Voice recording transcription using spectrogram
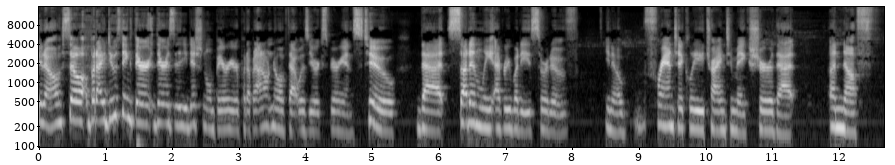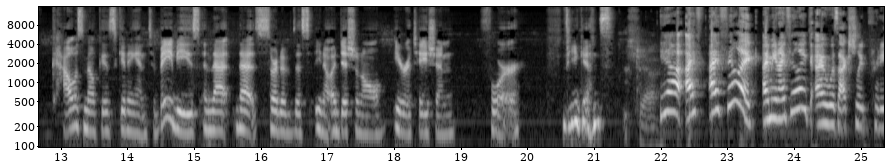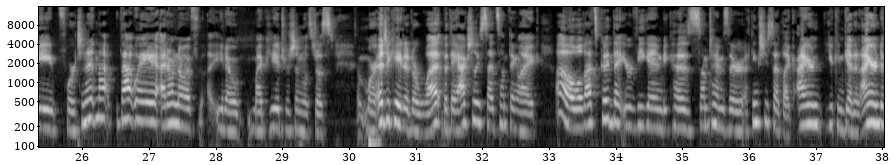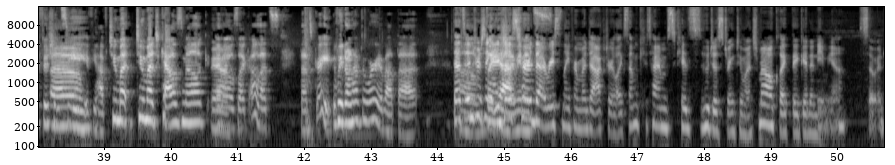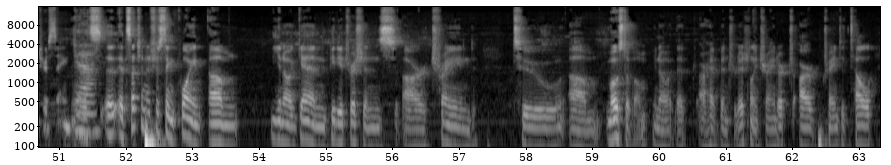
you know? So but i do think there there is an additional barrier put up. And i don't know if that was your experience too that suddenly everybody's sort of you know frantically trying to make sure that enough cow's milk is getting into babies and that that's sort of this you know additional irritation for vegans. Yeah. Yeah, I, I feel like I mean I feel like I was actually pretty fortunate in that that way. I don't know if you know my pediatrician was just more educated or what, but they actually said something like, "Oh, well that's good that you're vegan because sometimes there I think she said like iron you can get an iron deficiency Oh. if you have too much too much cow's milk." And I was like, "Oh, that's that's great. We don't have to worry about that." That's Um, interesting. but I yeah, I just mean, heard that recently from a doctor. Like sometimes kids who just drink too much milk, like they get anemia. So interesting. Yeah. It's, it's such an interesting point. Um, you know, again, pediatricians are trained to um, most of them. You know, that are have been traditionally trained are are trained to tell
